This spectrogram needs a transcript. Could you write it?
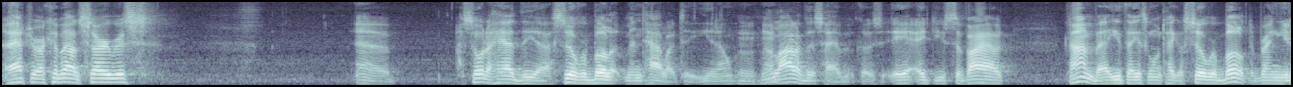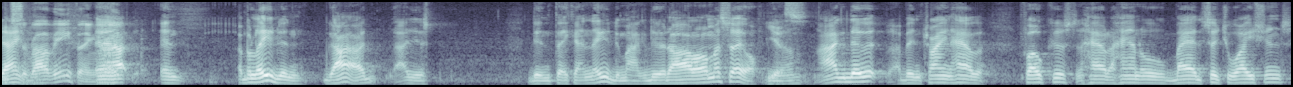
After I come out of service, uh, I sort of had the uh, silver bullet mentality. You know, Mm-hmm. a lot of us have it because after you survive combat, you think it's going to take a silver bullet to bring you, You down. can survive anything, and right? I, and I believed in God. I just didn't think I needed him. I could do it all on myself. you Yes. know. I can do it. I've been trained how to focus and how to handle bad situations.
